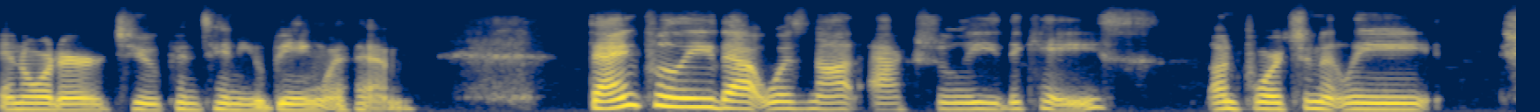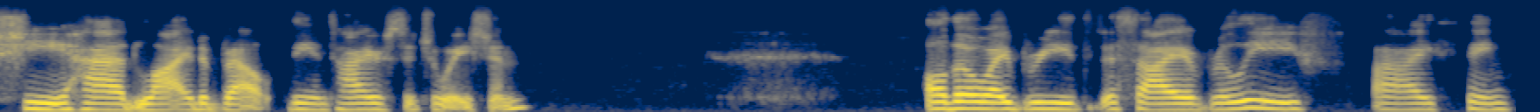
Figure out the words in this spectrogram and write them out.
in order to continue being with him. Thankfully, that was not actually the case. Unfortunately, she had lied about the entire situation. Although I breathed a sigh of relief, I think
